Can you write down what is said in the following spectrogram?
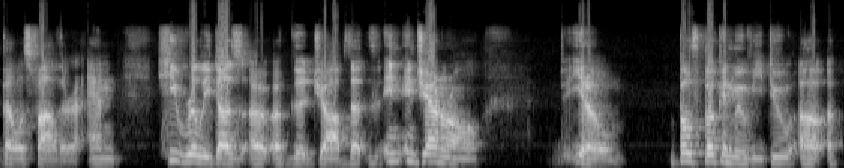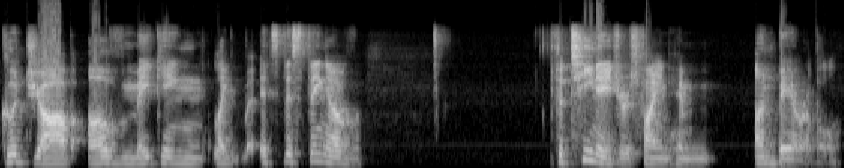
Bella's father, and he really does a, a good job. The, in, in general, you know, both book and movie do a, a good job of making like it's this thing of the teenagers find him unbearable.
